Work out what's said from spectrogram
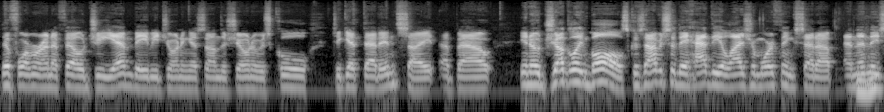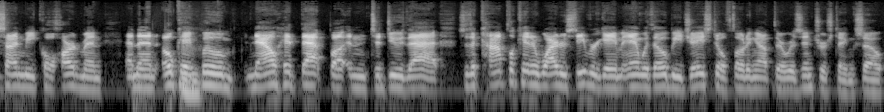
the former NFL GM, baby, joining us on the show, and it was cool to get that insight about you know juggling balls because obviously they had the Elijah Moore thing set up, and then they signed Mecole Hardman, and then okay, Mhm. boom, now hit that button to do that. So the complicated wide receiver game, and with OBJ still floating out there, was interesting. So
